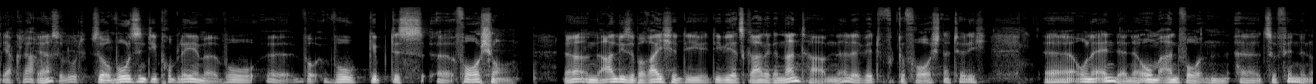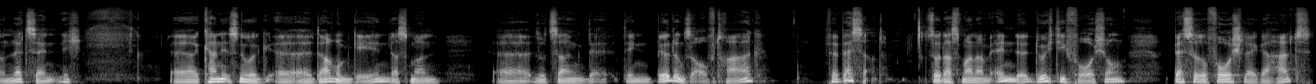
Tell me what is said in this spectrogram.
Ja klar, ja? absolut. So, wo sind die Probleme? Wo äh, wo, wo gibt es äh, Forschung? Ne? Und all diese Bereiche, die, die wir jetzt gerade genannt haben, ne? da wird geforscht natürlich äh, ohne Ende, ne? um Antworten äh, zu finden. Und letztendlich äh, kann es nur äh, darum gehen, dass man äh, sozusagen de, den Bildungsauftrag verbessert, so dass man am Ende durch die Forschung bessere Vorschläge hat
